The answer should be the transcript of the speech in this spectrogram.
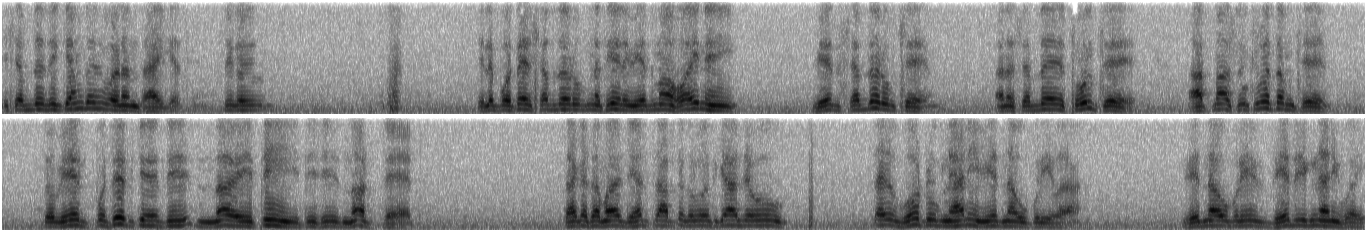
એ શબ્દથી કેમ કઈ વર્ણન થાય કે છે? શું કહ્યું એટલે પોતે શબ્દરૂપ નથી, એટલે વેદમાં હોય નહીં. વેદ શબ્દરૂપ છે અને શબ્દ એ સ્થૂલ છે. આત્મા સૂક્ષ્મતમ છે. તો વેદ પોતે જ કે ન એટી ધીસ નોટ ધેટ કારણ કે તમારે ધ્યાન પ્રાપ્ત કરવું હોય ક્યાં જવું? ત્યારે ગોટું જ્ઞાની વેદના ઉપરી એવા. વેદના ઉપરી ભેદ વિજ્ઞાની હોય.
